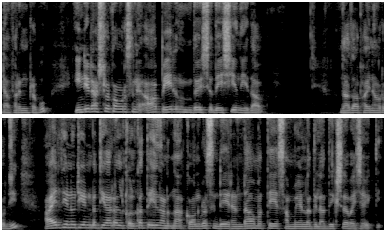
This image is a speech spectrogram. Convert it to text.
ഡഫറിൻ പ്രഭു. ഇന്ത്യൻ നാഷണൽ കോൺഗ്രസിന് ആ പേര് നിർദ്ദേശിച്ച ദേശീയ നേതാവ് ദാദാഭായ് നവറോജി ആയിരത്തി എണ്ണൂറ്റി എൺപത്തി ആറിൽ കൊൽക്കത്തയിൽ നടന്ന കോൺഗ്രസിന്റെ രണ്ടാമത്തെ സമ്മേളനത്തിൽ അധ്യക്ഷത വഹിച്ച വ്യക്തി.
